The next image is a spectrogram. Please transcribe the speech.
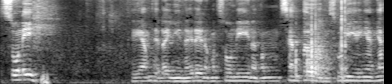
Sony. Thì em thể đây, nhìn thấy đây là con Sony, là con center của thằng Sony anh em nhé.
